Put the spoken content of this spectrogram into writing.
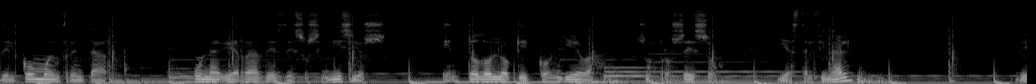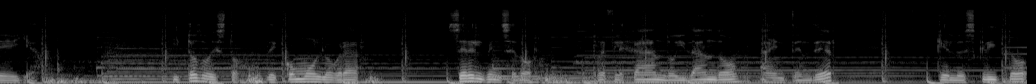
del cómo enfrentar una guerra desde sus inicios en todo lo que conlleva su proceso y hasta el final de ella. Y todo esto de cómo lograr ser el vencedor, reflejando y dando a entender que lo escrito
